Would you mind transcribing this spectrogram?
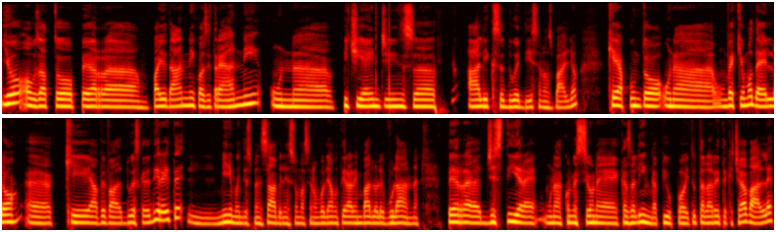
Io ho usato per uh, un paio d'anni, quasi tre anni, un uh, eh, PC Engines uh, Alix 2D se non sbaglio, che è appunto una, un vecchio modello eh, che aveva due schede di rete, il minimo indispensabile, insomma, se non vogliamo tirare in ballo le VLAN per eh, gestire una connessione casalinga più poi tutta la rete che c'è a valle,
